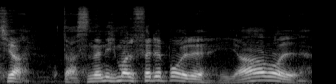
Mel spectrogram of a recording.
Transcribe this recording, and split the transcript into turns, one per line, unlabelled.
Tja, das nenne ich mal fette Beute. Jawohl.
